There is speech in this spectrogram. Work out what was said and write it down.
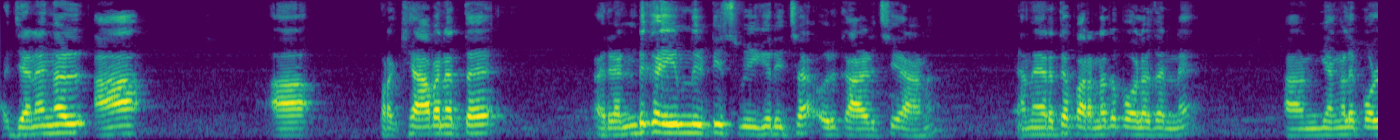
ജനങ്ങൾ ആ ആ പ്രഖ്യാപനത്തെ രണ്ട് കൈയും നീട്ടി സ്വീകരിച്ച ഒരു കാഴ്ചയാണ് ഞാൻ നേരത്തെ പറഞ്ഞതുപോലെ തന്നെ ഞങ്ങളിപ്പോൾ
